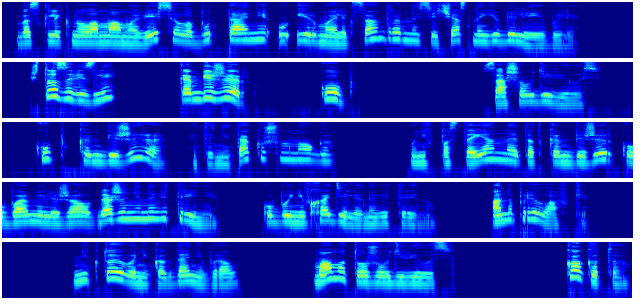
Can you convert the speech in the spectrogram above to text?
— воскликнула мама весело, будто они у Ирмы Александровны сейчас на юбилее были. «Что завезли?» «Комбижир! Куб!» Саша удивилась. Куб комбижира — это не так уж много. У них постоянно этот комбижир кубами лежал даже не на витрине. Кубы не входили на витрину, а на прилавке. Никто его никогда не брал. Мама тоже удивилась. «Как это?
